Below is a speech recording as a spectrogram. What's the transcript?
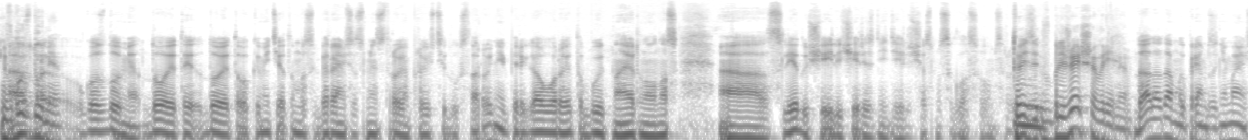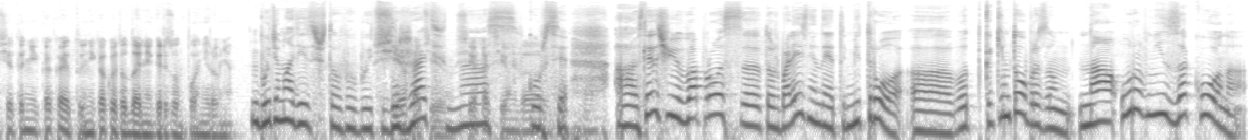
В э, Госдуме. В Госдуме. До, этой, до этого комитета мы собираемся с Минстроем провести двухсторонние переговоры. Это будет, наверное, у нас э, следующее или через неделю. Сейчас мы согласовываем сразу. То есть в ближайшее время? Да, да, да, мы прям занимаемся. Это не, какая-то, не какой-то дальний горизонт планирования. Будем надеяться, что вы будете Все держать хотим, нас хотим, в да, курсе. да. А, следующий вопрос, э, тоже болезненный, это метро. А, вот каким-то образом на уровне закона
